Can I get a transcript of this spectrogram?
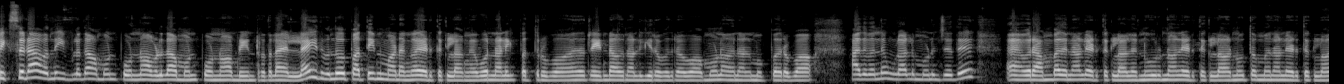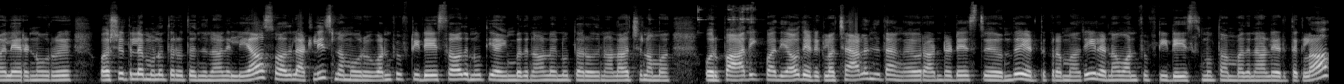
ஃபிக்ஸடாக வந்து இவ்வளோ தான் அமௌண்ட் போடணும் அவ்வளோதான் அமௌண்ட் போடணும் அப்படின்றதெல்லாம் இல்லை. இது வந்து ஒரு பத்தின் மடங்காக எடுத்துக்கலாங்க. ஒரு நாளைக்கு பத்து ரூபா ரெண்டாவது நாள் இருபது ரூபா மூணாவது நாள் முப்பது ரூபா. அது வந்து உங்களால் முடிஞ்சது ஒரு ஐம்பது நாள் எடுத்துக்கலாம் இல்லை நூறு நாள் எடுத்துக்கலாம் நூற்றம்பது நாள் எடுத்துக்கலாம் இல்லை இரநூறு. வருஷத்தில் முந்நூற்றறுபத்தஞ்சு நாள் இல்லையா? ஸோ அதில் அட்லீஸ்ட் நம்ம ஒரு ஒன் ஃபிஃப்டி டேஸாவது நூற்றி ஐம்பது நாள் நூற்றறுபது நாளாச்சும் நம்ம ஒரு பாதிக்கு பாதியாவது எடுக்கலாம். சேலஞ்சு தாங்க ஒரு ஹண்ட்ரட் டேஸ் வந்து எடுத்துக்கிற மாதிரி இல்லைன்னா ஒன் ஃபிஃப்டி டேஸ் நூற்றம்பது நாள் எடுத்துக்கலாம்.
